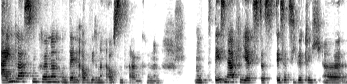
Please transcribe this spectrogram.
einlassen können und dann auch wieder nach außen tragen können. Und das merke ich jetzt, dass das hat sich wirklich äh,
